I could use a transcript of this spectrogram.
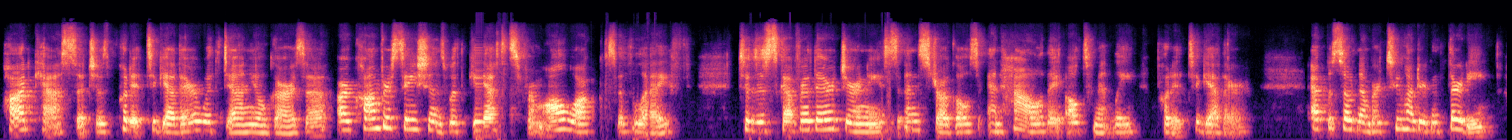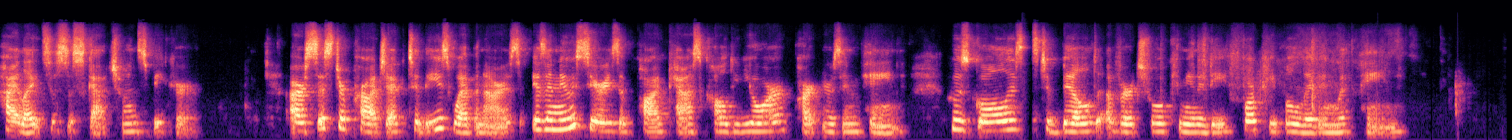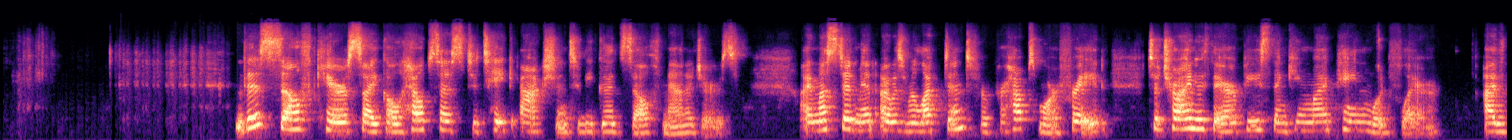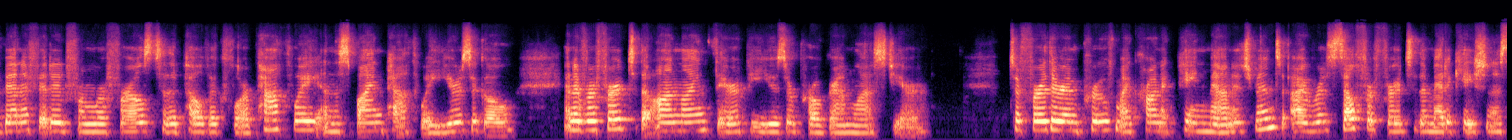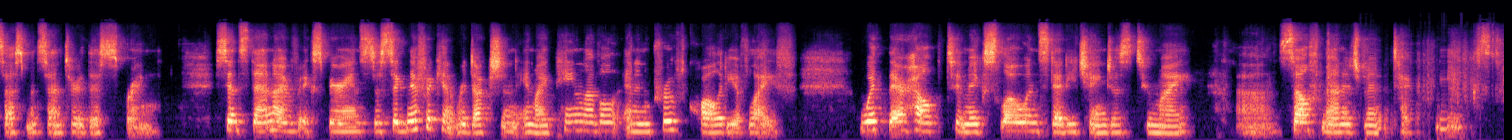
Podcasts such as Put It Together with Daniel Garza are conversations with guests from all walks of life to discover their journeys and struggles and how they ultimately put it together. Episode number 230 highlights a Saskatchewan speaker. Our sister project to these webinars is a new series of podcasts called Your Partners in Pain, whose goal is to build a virtual community for people living with pain. This self care cycle helps us to take action to be good self managers. I must admit, I was reluctant, or perhaps more afraid, to try new therapies, thinking my pain would flare. I've benefited from referrals to the pelvic floor pathway and the spine pathway years ago, and have referred to the online therapy user program last year. To further improve my chronic pain management, I self referred to the Medication Assessment Center this spring. Since then, I've experienced a significant reduction in my pain level and improved quality of life with their help to make slow and steady changes to my uh, self-management techniques.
